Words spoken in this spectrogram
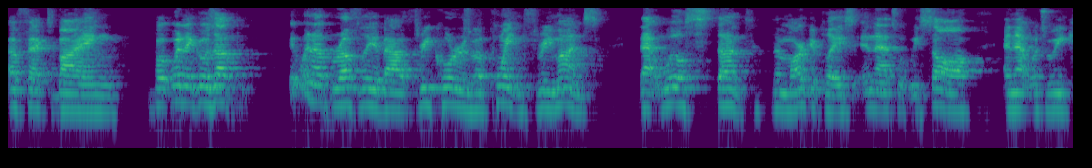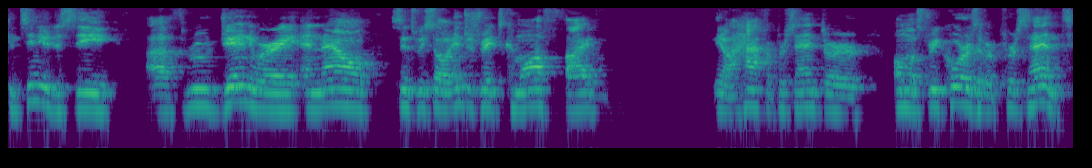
affects buying. But when it goes up, it went up roughly about three quarters of a point in three months that will stunt the marketplace. And that's what we saw. And that which we continue to see uh, through January. And now, since we saw interest rates come off five, you know, a half a percent or almost three quarters of a percent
